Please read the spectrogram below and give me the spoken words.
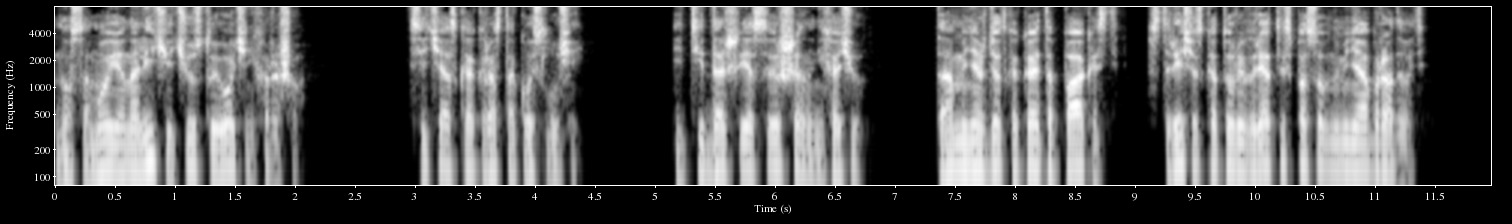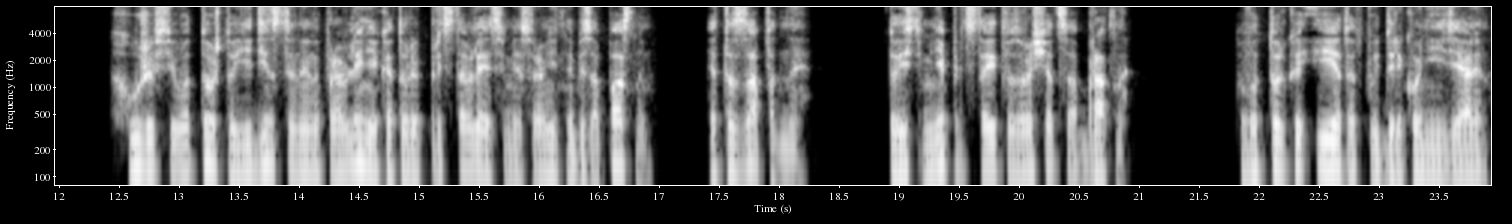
но само ее наличие чувствую очень хорошо. Сейчас как раз такой случай. Идти дальше я совершенно не хочу. Там меня ждет какая-то пакость, встреча с которой вряд ли способна меня обрадовать. Хуже всего то, что единственное направление, которое представляется мне сравнительно безопасным, это западное. То есть мне предстоит возвращаться обратно. Вот только и этот путь далеко не идеален.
